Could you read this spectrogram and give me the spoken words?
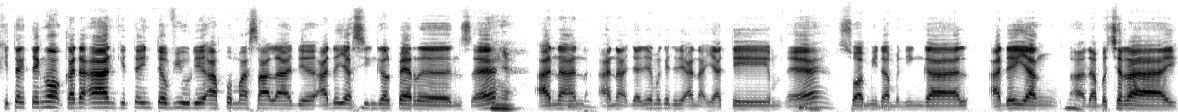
kita tengok keadaan, kita interview dia apa masalah dia. Ada yang single parents, eh. Ya. anak anak jadi mereka jadi anak yatim eh. Suami dah meninggal. Ada yang uh, dah bercerai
